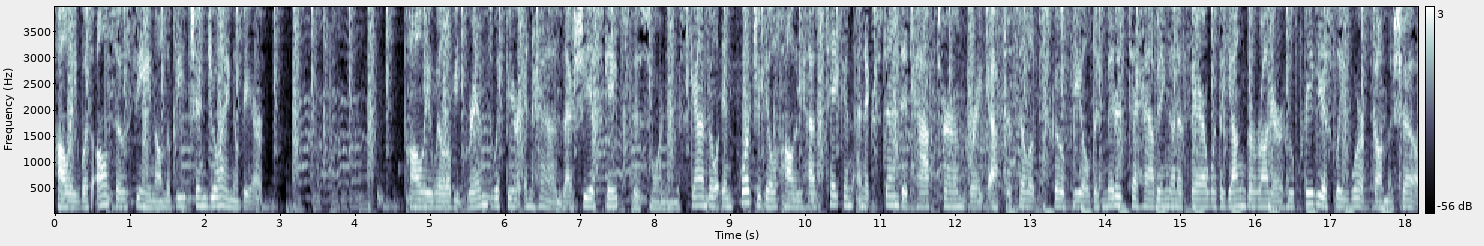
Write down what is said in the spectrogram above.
Holly was also seen on the beach enjoying a beer. Holly Willoughby grins with beer in hand as she escapes this morning's scandal in Portugal Holly has taken an extended half-term break after Philip Schofield admitted to having an affair with a younger runner who previously worked on the show.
